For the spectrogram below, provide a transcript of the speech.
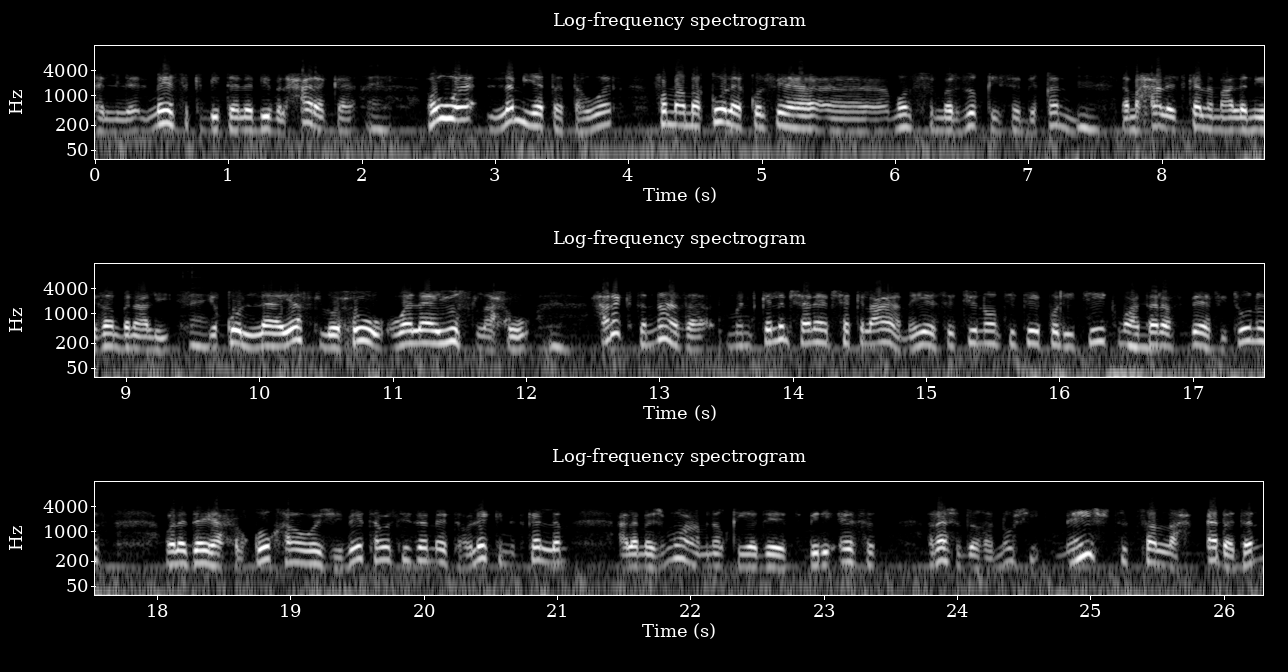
الماسك بتلابيب الحركة هو لم يتطور. فما مقولة يقول فيها آه، منصف المرزوقي سابقا لما حال يتكلم على نظام بن علي يقول لا يصلح ولا يصلح. حركة النهضة ما نتكلمش عليها بشكل عام. هي c'est une entité politique معترف بها في تونس ولديها حقوقها وواجباتها والتزاماتها. ولكن نتكلم على مجموعة من القيادات برئاسة راشد الغنوشي ماهيش تتصلح أبدا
